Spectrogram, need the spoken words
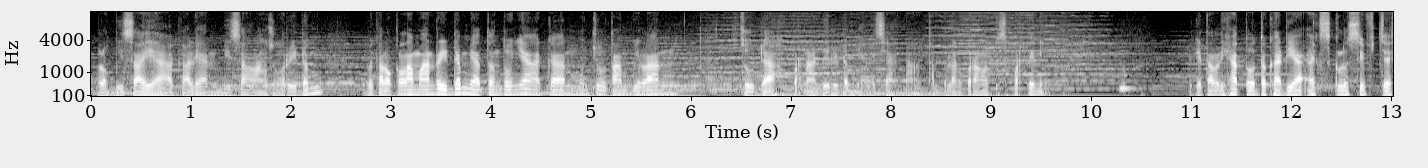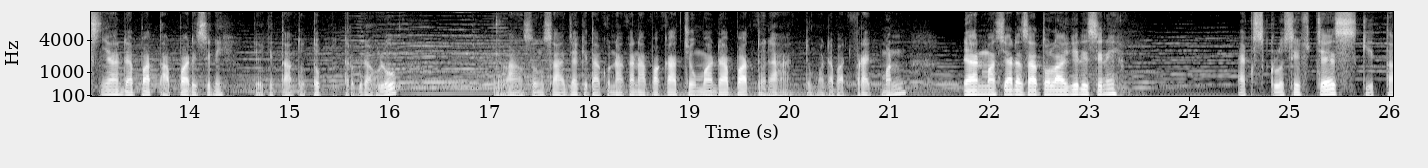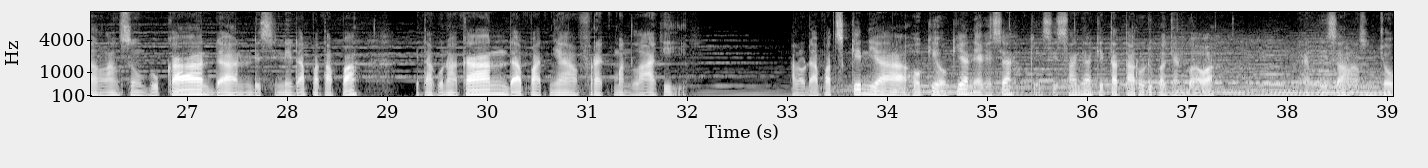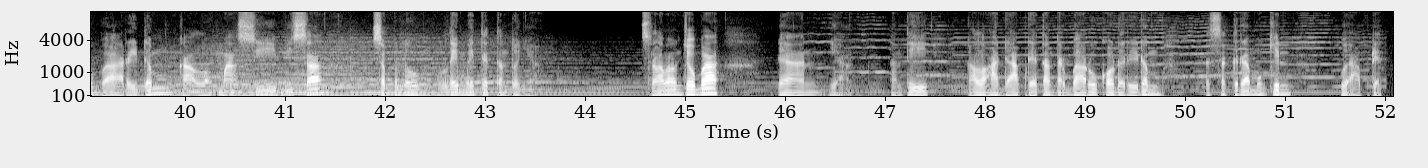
Kalau bisa ya kalian bisa langsung redeem. Tapi kalau kelamaan redeem ya tentunya akan muncul tampilan sudah pernah di redeem ya guys ya. Nah tampilan kurang lebih seperti ini. Kita lihat untuk hadiah eksklusif chestnya dapat apa di sini. Oke, kita tutup terlebih dahulu. Oke, langsung saja kita gunakan apakah cuma dapat nah cuma dapat fragment. Dan masih ada satu lagi di sini eksklusif chest kita langsung buka dan di sini dapat apa? Kita gunakan dapatnya fragment lagi. Kalau dapat skin ya hoki-hokian ya guys ya. Oke sisanya kita taruh di bagian bawah. Dan bisa langsung coba redeem kalau masih bisa sebelum limited tentunya. Selamat mencoba dan ya nanti kalau ada updatean terbaru kode redeem segera mungkin gue update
